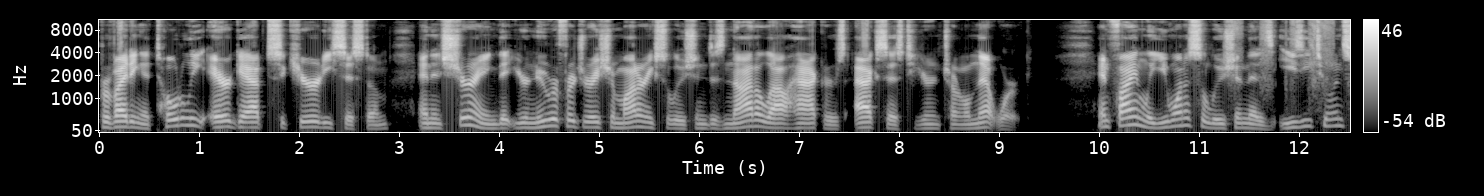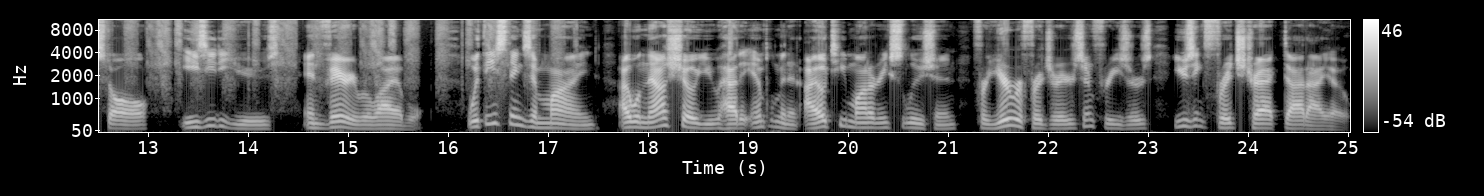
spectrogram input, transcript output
providing a totally air-gapped security system and ensuring that your new refrigeration monitoring solution does not allow hackers access to your internal network. And finally, you want a solution that is easy to install, easy to use, and very reliable. With these things in mind, I will now show you how to implement an IoT monitoring solution for your refrigerators and freezers using FridgeTrak.io.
